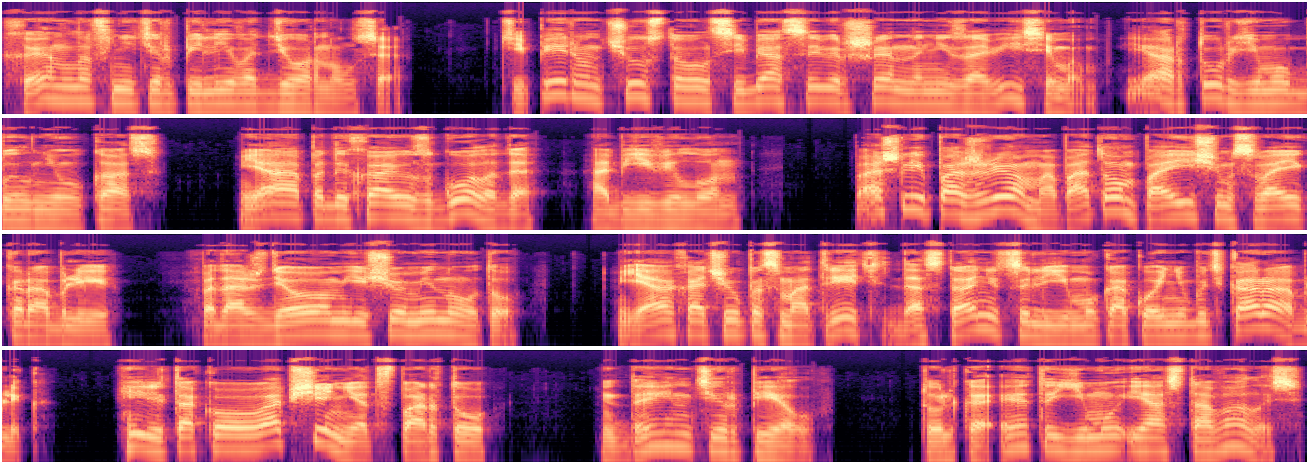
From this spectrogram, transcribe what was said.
Хенлов нетерпеливо дернулся. Теперь он чувствовал себя совершенно независимым, и Артур ему был не указ. «Я подыхаю с голода», — объявил он. «Пошли пожрем, а потом поищем свои корабли. Подождем еще минуту. Я хочу посмотреть, достанется ли ему какой-нибудь кораблик. Или такого вообще нет в порту?» Дэйн терпел. Только это ему и оставалось.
